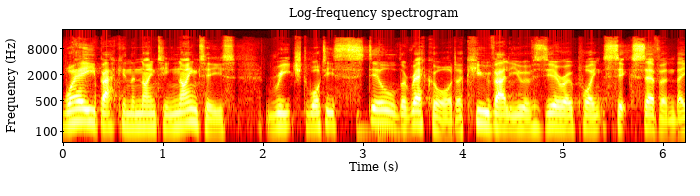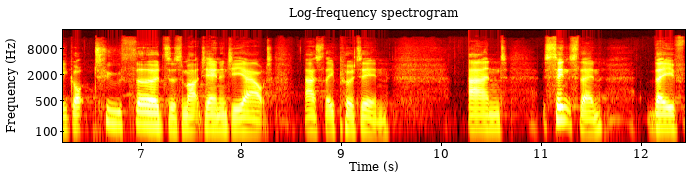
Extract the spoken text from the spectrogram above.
way back in the 1990s, reached what is still the record, a Q value of 0.67. They got two thirds as much energy out as they put in. And since then, they've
